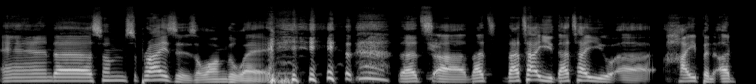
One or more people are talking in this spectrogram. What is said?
and uh, some surprises along the way. that's uh, that's that's how you that's how you uh, hype an u-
